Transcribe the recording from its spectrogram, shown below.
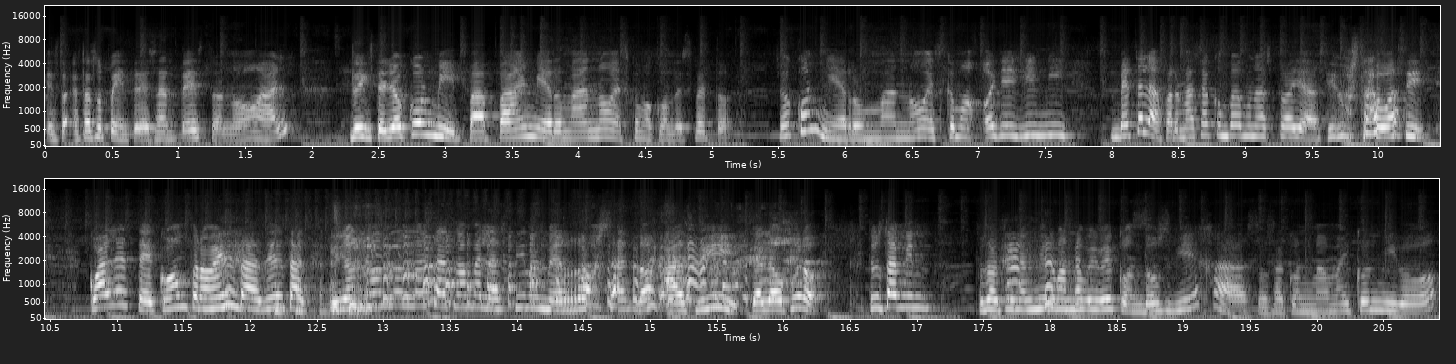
está súper interesante esto, ¿no, Al? Dijiste, yo con mi papá y mi hermano es como con respeto. Yo con mi hermano es como, oye Jimmy, vete a la farmacia a comprarme unas toallas. Y Gustavo así, ¿cuáles te compro? Estas, estas. Y yo, no, no, no, esas no me lastiman, me rozan, ¿no? Así, te lo juro. Entonces también, pues al final mi hermano vive con dos viejas, o sea, con mamá y conmigo.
